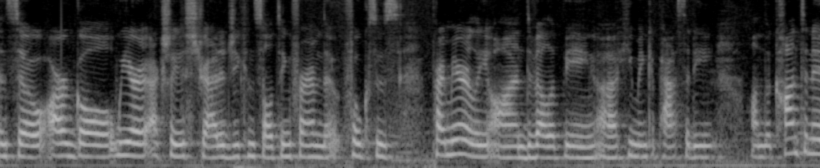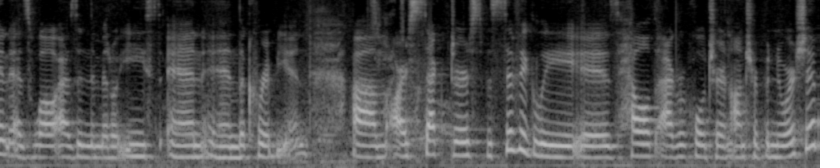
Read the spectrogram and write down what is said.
And so our goal, we are actually a strategy consulting firm that focuses primarily on developing uh, human capacity on the continent as well as in the Middle East and in the Caribbean. Um, our sector specifically is health, agriculture, and entrepreneurship.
